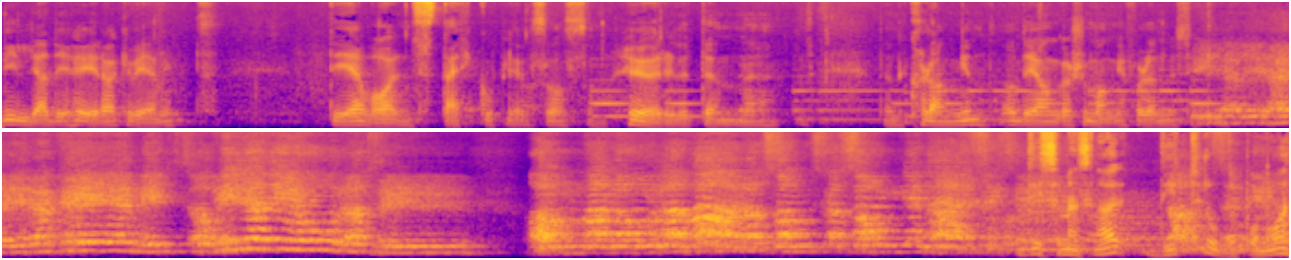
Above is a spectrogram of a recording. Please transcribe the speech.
'Vilja di høyra kveet mitt', det var en sterk opplevelse. Altså. Høre litt den, eh, den, klangen og det engasjementet for den musikken. Disse menneskene her, de trodde på noe.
